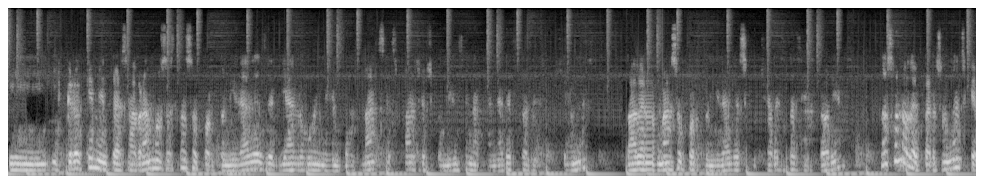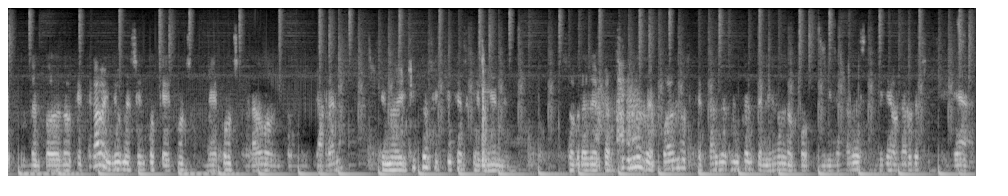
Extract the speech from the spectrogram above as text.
Y, creo que mientras abramos estas oportunidades de diálogo y mientras más espacios comiencen a tener estas discusiones, va a haber más oportunidad de escuchar estas historias, no solo de personas que pues, dentro de lo que caben yo me siento que he, considerado dentro de mi carrera, sino de chicos y chicas que vienen, sobre de personas de pueblos que tal vez nunca han tenido la oportunidad de salir hablar de sus ideas,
